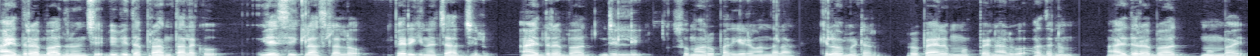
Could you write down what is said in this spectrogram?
హైదరాబాద్ నుంచి వివిధ ప్రాంతాలకు ఏసీ క్లాస్లలో పెరిగిన ఛార్జీలు హైదరాబాద్ ఢిల్లీ సుమారు పదిహేడు వందల కిలోమీటర్ రూపాయలు ముప్పై నాలుగు అదనం. హైదరాబాద్ ముంబై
